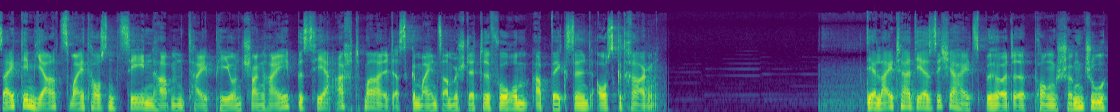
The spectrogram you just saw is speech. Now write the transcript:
Seit dem Jahr 2010 haben Taipei und Shanghai bisher achtmal das gemeinsame Städteforum abwechselnd ausgetragen. Der Leiter der Sicherheitsbehörde Pong Shengju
